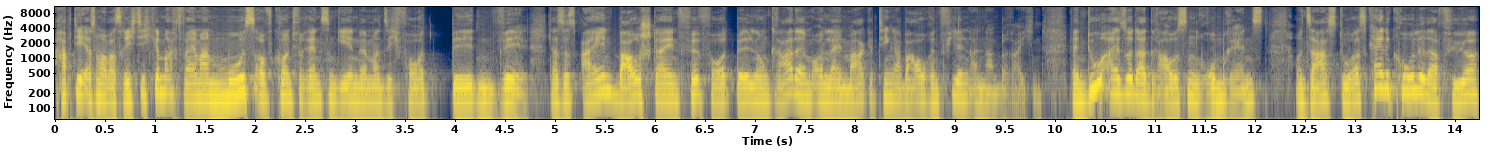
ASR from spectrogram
habt ihr erstmal was richtig gemacht, weil man muss auf Konferenzen gehen, wenn man sich fortbilden will. Das ist ein Baustein für Fortbildung, gerade im Online-Marketing, aber auch in vielen anderen Bereichen. Wenn du also da draußen rumrennst und sagst, du hast keine Kohle dafür,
